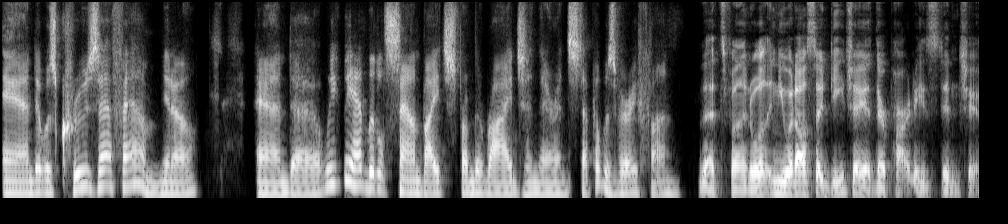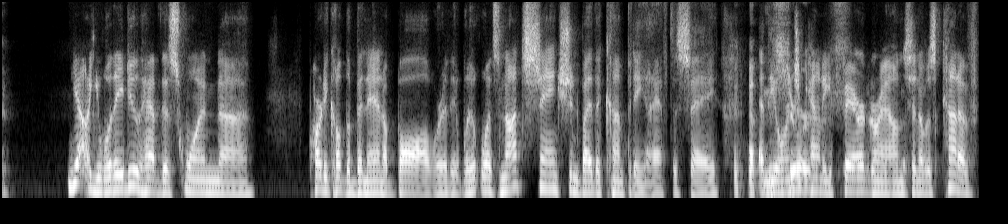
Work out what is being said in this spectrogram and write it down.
And it was Cruise FM, you know, and uh, we we had little sound bites from the rides in there and stuff. It was very fun. That's fun. Well, and you would also DJ at their parties, didn't you? Yeah. Well, they do have this one uh, party called the Banana Ball, where it was not sanctioned by the company, I have to say, at the Orange sure. County Fairgrounds, and it was kind of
